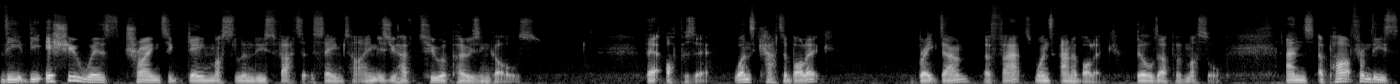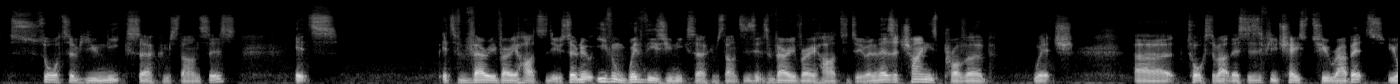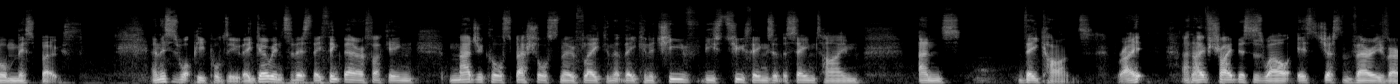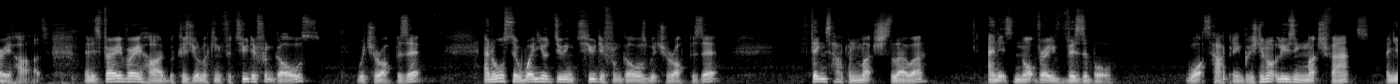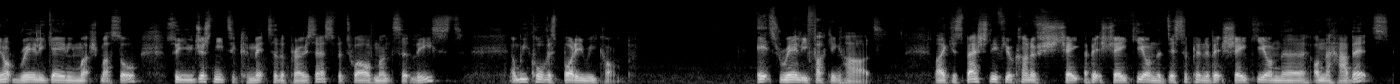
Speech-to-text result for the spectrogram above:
the the issue with trying to gain muscle and lose fat at the same time is you have two opposing goals. They're opposite. One's catabolic, breakdown of fat, one's anabolic, build up of muscle. And apart from these sort of unique circumstances, it's it's very very hard to do. So no, even with these unique circumstances, it's very very hard to do. And there's a Chinese proverb which uh, talks about this is if you chase two rabbits, you'll miss both. And this is what people do. They go into this, they think they're a fucking magical special snowflake and that they can achieve these two things at the same time, and they can't, right? And I've tried this as well. It's just very, very hard. And it's very, very hard because you're looking for two different goals, which are opposite. And also, when you're doing two different goals, which are opposite, things happen much slower and it's not very visible what's happening because you're not losing much fat and you're not really gaining much muscle. So you just need to commit to the process for 12 months at least. And we call this body recomp. It's really fucking hard. Like especially if you're kind of shake, a bit shaky on the discipline, a bit shaky on the on the habits,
